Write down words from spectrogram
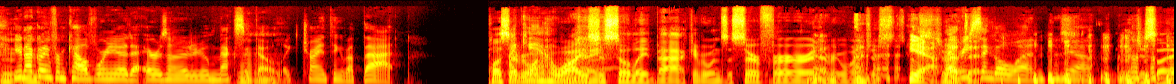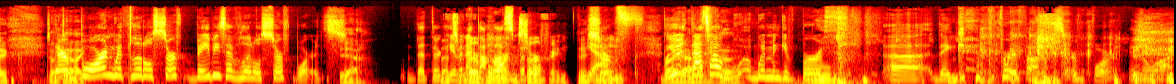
you're not going from California to Arizona to New Mexico. Mm-mm. Like try and think about that. Plus, I everyone in can't. Hawaii is Right. just so laid back. Everyone's a surfer, and Yeah. everyone just Yeah, sort of- Every it. single one. Yeah. they're just like don't They're they like born with little surf babies have little surfboards yeah that they're That's given what they're at the born hospital. surfing. they Yeah. surf right out that's how w- women give birth. Uh, they give birth on a surfboard in the water.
